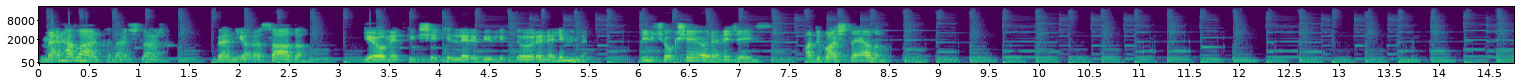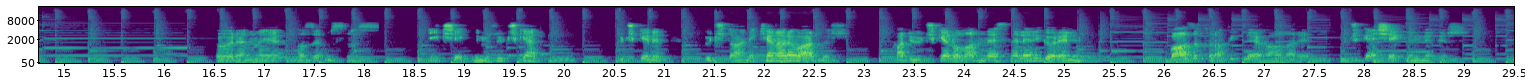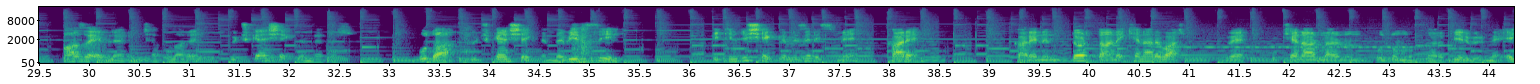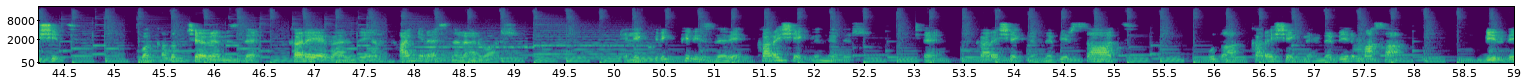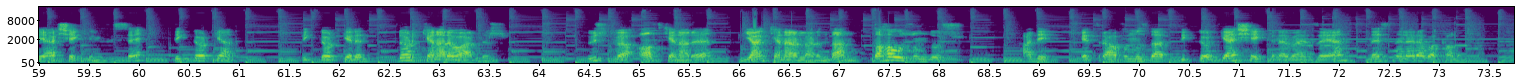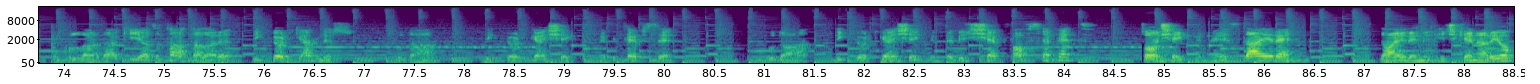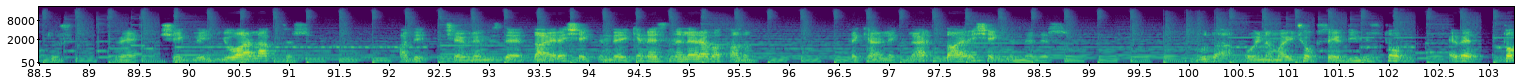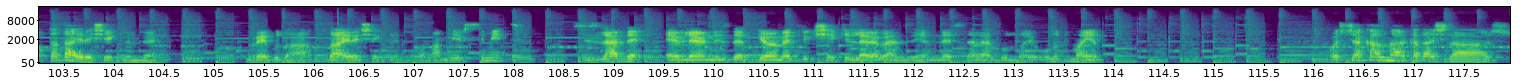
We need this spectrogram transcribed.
Merhaba arkadaşlar. Ben Yarasa Adam. Geometrik şekilleri birlikte öğrenelim mi? Birçok şey öğreneceğiz. Hadi başlayalım. Öğrenmeye hazır mısınız? İlk şeklimiz üçgen. Üçgenin 3 tane kenarı vardır. Hadi üçgen olan nesneleri görelim. Bazı trafik levhaları üçgen şeklindedir. Bazı evlerin çatıları üçgen şeklindedir. Bu da üçgen şeklinde bir zil. İkinci şeklimizin ismi kare. Karenin dört tane kenarı var ve bu kenarlarının uzunlukları birbirine eşit. Bakalım çevremizde kareye benzeyen hangi nesneler var? Elektrik prizleri kare şeklindedir. İşte kare şeklinde bir saat. Bu da kare şeklinde bir masa. Bir diğer şeklimiz ise dikdörtgen. Dikdörtgenin dört kenarı vardır. Üst ve alt kenarı yan kenarlarından daha uzundur. Hadi etrafımızda dikdörtgen şekline benzeyen nesnelere bakalım. Okullardaki yazı tahtaları dikdörtgendir. Bu da dikdörtgen şeklinde bir tepsi. Bu da dikdörtgen şeklinde bir şeffaf sepet. Son şeklimiz daire. Dairenin hiç kenarı yoktur ve şekli yuvarlaktır. Hadi çevremizde daire şeklindeki nesnelere bakalım. Tekerlekler daire şeklindedir. Bu da oynamayı çok sevdiğimiz top. Evet, top da daire şeklinde. Ve bu da daire şeklinde olan bir simit. Sizler de evlerinizde geometrik şekillere benzeyen nesneler bulmayı unutmayın. Hoşçakalın arkadaşlar.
